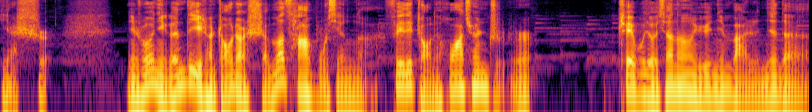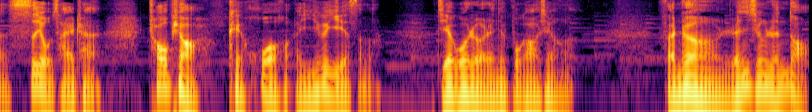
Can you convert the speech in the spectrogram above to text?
也是。你说你跟地上找点什么擦不行啊？非得找那花圈纸，这不就相当于您把人家的私有财产、钞票给霍霍了一个意思吗？结果惹人家不高兴了。反正人行人道，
